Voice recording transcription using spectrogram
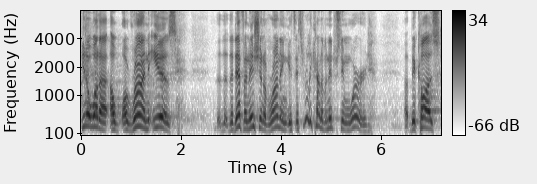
you know what a, a, a run is? The, the, definition of running, it's, it's really kind of an interesting word uh, because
